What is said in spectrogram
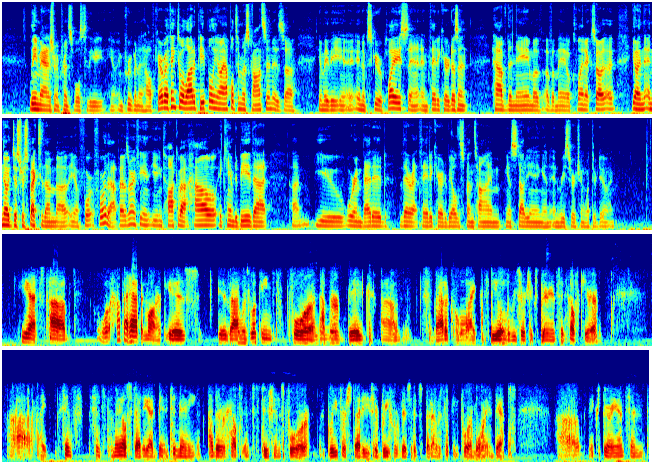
lean management principles to the you know, improvement in healthcare. But I think to a lot of people, you know, Appleton, Wisconsin is uh, you know maybe an obscure place, and, and ThedaCare doesn't have the name of, of a Mayo Clinic. So, uh, you know, and, and, no disrespect to them, uh, you know, for for that. But I was wondering if you can, you can talk about how it came to be that um, you were embedded there at ThedaCare to be able to spend time, you know, studying and, and researching what they're doing. Yes. Uh, well, how that happened, Mark, is is I was looking for another big um, sabbatical-like field of research experience in healthcare. Uh, I, since since the Mayo study, I'd been to many other health institutions for briefer studies or briefer visits, but I was looking for a more in-depth uh, experience, and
